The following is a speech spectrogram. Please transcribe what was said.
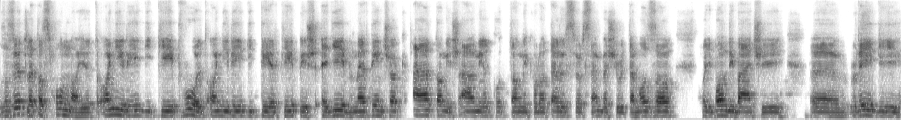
az az ötlet az honnan jött? Annyi régi kép volt, annyi régi térkép és egyéb, mert én csak álltam és álmélkodtam, mikor ott először szembesültem azzal, hogy Bandi bácsi régi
